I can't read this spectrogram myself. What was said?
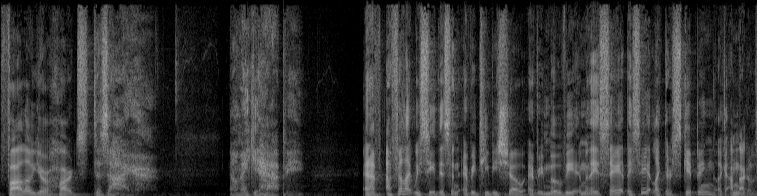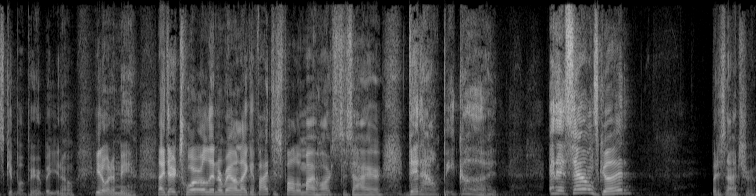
follow your heart's desire. It'll make you happy. And I, I, feel like we see this in every TV show, every movie, and when they say it, they say it like they're skipping. Like I'm not gonna skip up here, but you know, you know what I mean. Like they're twirling around. Like if I just follow my heart's desire, then I'll be good. And it sounds good, but it's not true.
